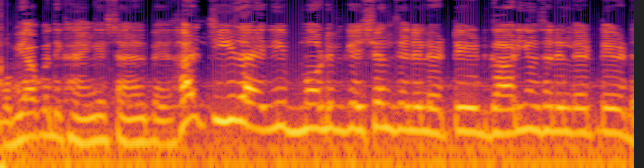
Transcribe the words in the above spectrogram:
वो भी आपको दिखाएँगे इस चैनल पे। हर चीज़ आएगी मॉडिफिकेशन से रिलेटेड गाड़ियों से रिलेटेड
